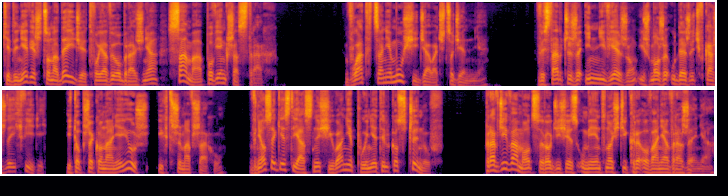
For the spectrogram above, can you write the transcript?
Kiedy nie wiesz, co nadejdzie, twoja wyobraźnia sama powiększa strach. Władca nie musi działać codziennie. Wystarczy, że inni wierzą, iż może uderzyć w każdej chwili. I to przekonanie już ich trzyma w szachu. Wniosek jest jasny, siła nie płynie tylko z czynów. Prawdziwa moc rodzi się z umiejętności kreowania wrażenia.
